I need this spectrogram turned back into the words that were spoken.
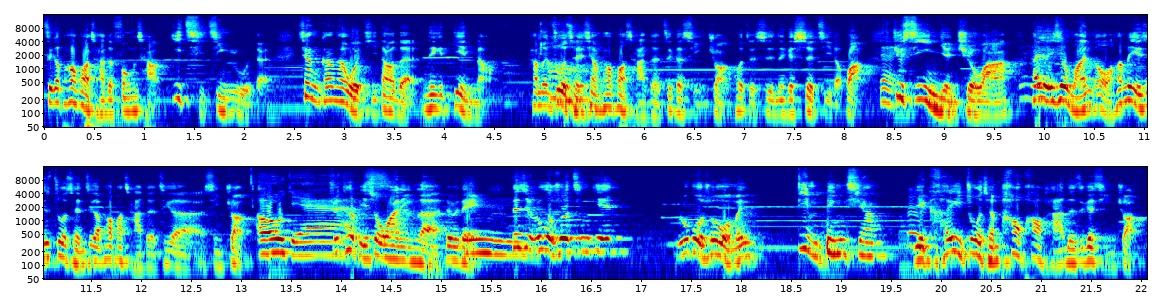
这个泡泡茶的风潮一起进入的。像刚才我提到的那个电脑，他们做成像泡泡茶的这个形状，或者是那个设计的话，对就吸引眼球啊。还有一些玩偶，他们也是做成这个泡泡茶的这个形状，哦耶，就特别受欢迎了，对不对？嗯但是如果说今天，如果说我们电冰箱嗯也可以做成泡泡茶的这个形状。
